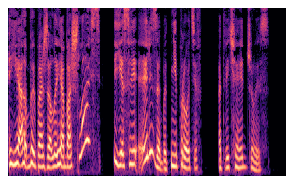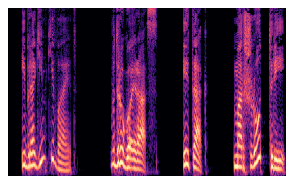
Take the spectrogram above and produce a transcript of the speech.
«Я бы, пожалуй, обошлась, если Элизабет не против», — отвечает Джойс. Ибрагим кивает. «В другой раз. Итак, Маршрут 3.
